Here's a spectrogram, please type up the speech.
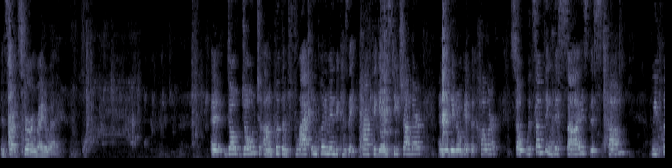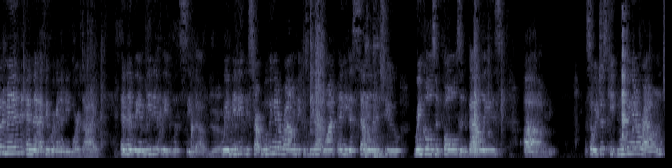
and start stirring right away. Uh, don't don't um, put them flat and put them in because they pack against each other and then they don't get the color. So with something this size, this tub, we put them in and then I think we're going to need more dye. And then we immediately, let's see though, Yeah. we immediately start moving it around because we don't want any to settle into wrinkles and folds and valleys. Um, so we just keep moving it around.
